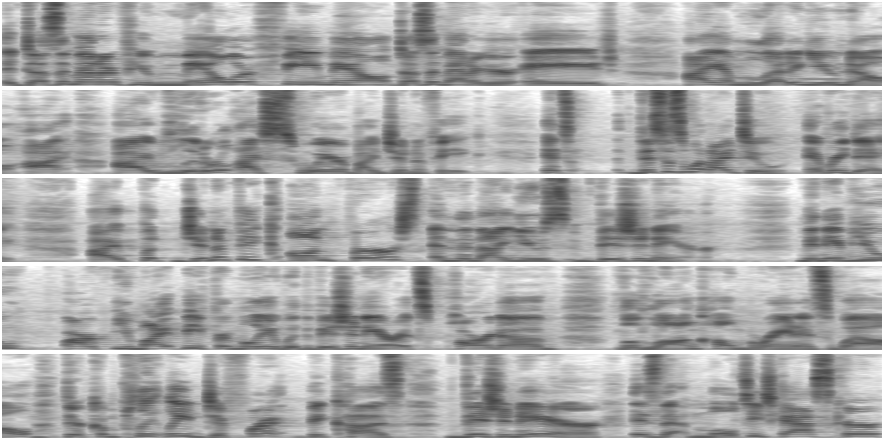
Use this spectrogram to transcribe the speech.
it doesn't matter if you're male or female, doesn't matter your age. I am letting you know. I I literally I swear by Genifique. It's this is what I do every day. I put Genifique on first, and then I use Visionnaire. Many of you are, you might be familiar with Visionnaire. It's part of the Lancome brand as well. They're completely different because Visionnaire is that multitasker,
